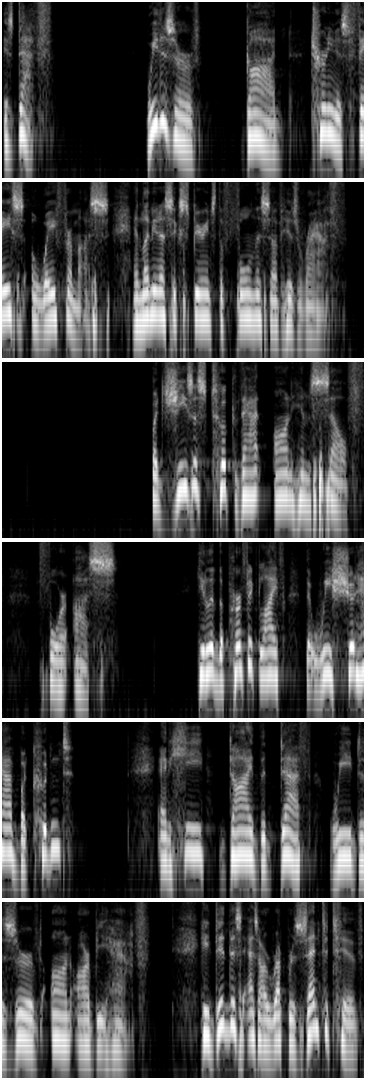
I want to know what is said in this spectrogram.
is death. We deserve God turning his face away from us and letting us experience the fullness of his wrath. But Jesus took that on himself for us. He lived the perfect life that we should have but couldn't. And he died the death we deserved on our behalf. He did this as our representative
